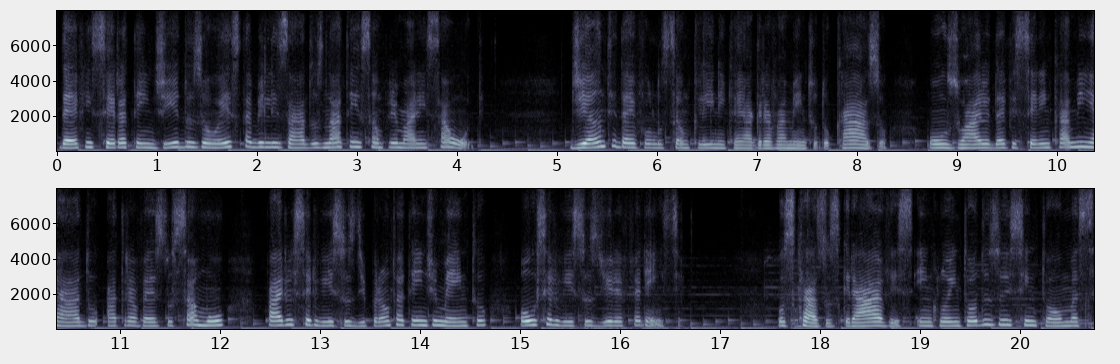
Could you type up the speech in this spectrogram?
devem ser atendidos ou estabilizados na atenção primária em saúde. Diante da evolução clínica e agravamento do caso, o usuário deve ser encaminhado através do SAMU para os serviços de pronto atendimento ou serviços de referência. Os casos graves incluem todos os sintomas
